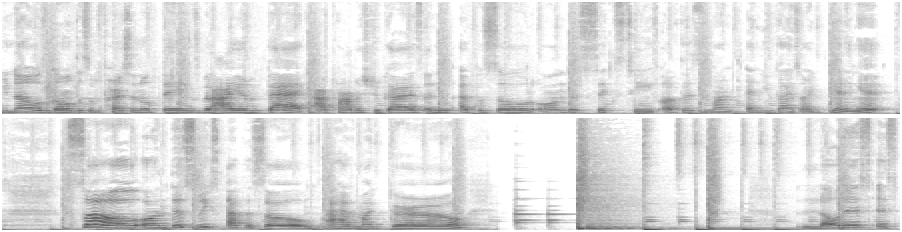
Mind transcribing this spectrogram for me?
you know, I was going through some personal things, but I am back. I promised you guys a new episode on the 16th of this month, and you guys are getting it. So, on this week's episode, I have my girl. Lotus is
